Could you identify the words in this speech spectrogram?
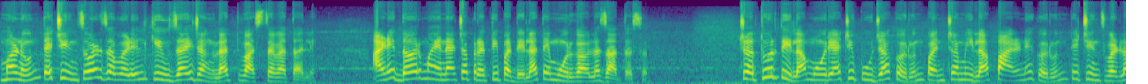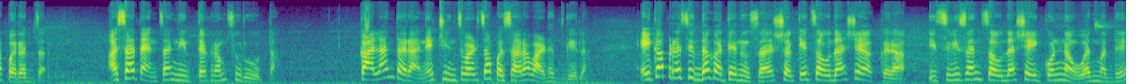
म्हणून ते चिंचवडजवळील किवजाई जंगलात वास्तव्यात आले आणि दर महिन्याच्या प्रतिपदेला ते मोरगावला जात असत. चतुर्थीला मोर्याची पूजा करून पंचमीला पारणे करून ते चिंचवडला परत जात. असा त्यांचा नित्यक्रम सुरू होता. कालांतराने चिंचवडचा पसारा वाढत गेला. एका प्रसिद्ध कथेनुसार शके चौदाशे अकरा इसवी सन चौदाशे एकोणनव्वदमध्ये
